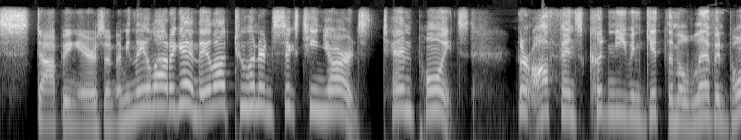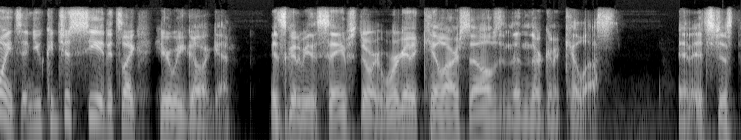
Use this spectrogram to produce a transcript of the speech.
stopping Arizona. I mean, they allowed again, they allowed 216 yards, 10 points. Their offense couldn't even get them 11 points and you could just see it. It's like, here we go again. It's going to be the same story. We're going to kill ourselves and then they're going to kill us and it's just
